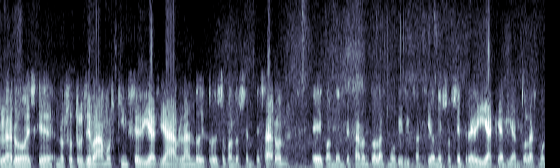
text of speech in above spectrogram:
Claro, es que nosotros llevábamos 15 días ya hablando de todo eso. Cuando se empezaron, eh, cuando empezaron todas las movilizaciones o se preveía que habían todas las,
